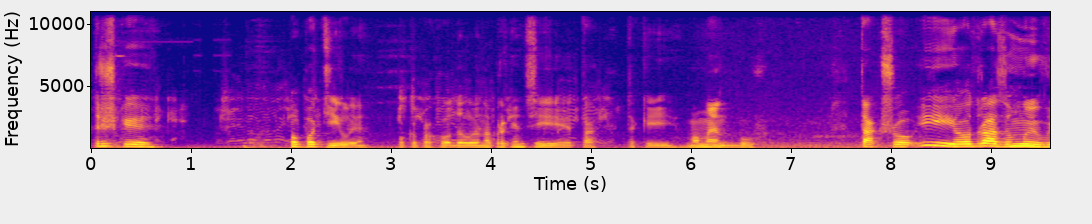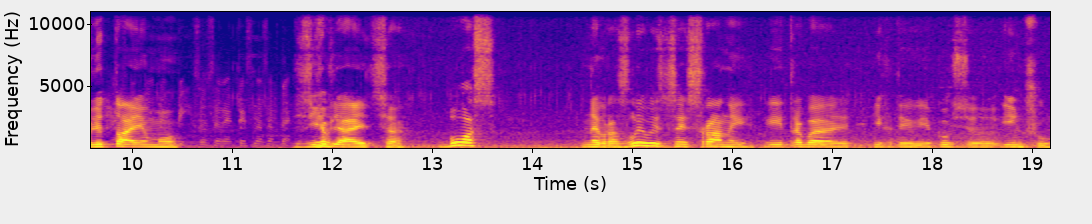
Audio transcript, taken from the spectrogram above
Трішки попотіли, поки проходили. Наприкінці та, такий момент був. Так що, і одразу ми влітаємо. З'являється бос. Невразливий цей сраний, і треба їхати в якусь е, іншу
